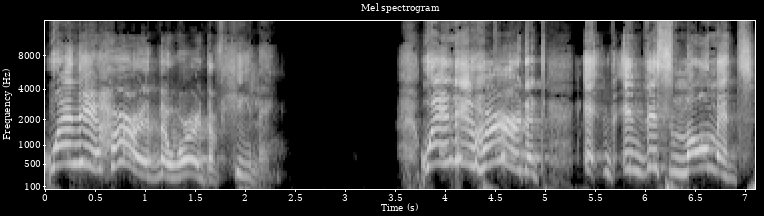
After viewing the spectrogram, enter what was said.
when they heard the word of healing, when they heard that in this moment,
